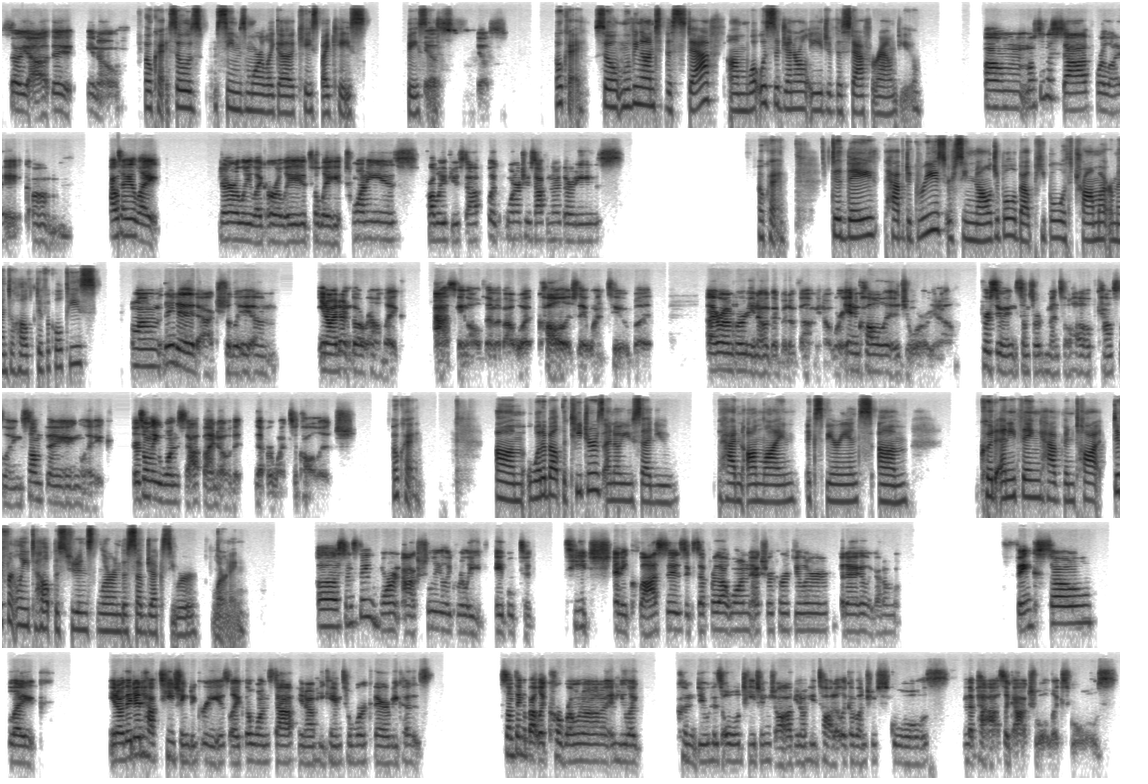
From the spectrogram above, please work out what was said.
So yeah, they, you know. Okay, so it seems more like a case by case basis. Yes. Yes. Okay, so moving on to the staff, um, what was the general age of the staff around you? Um, most of the staff were like, um, I would say like generally like early to late 20s, probably a few staff, like one or two staff in their 30s. Okay. Did they have degrees or seem knowledgeable about people with trauma or mental health difficulties? Um, they did actually. Um, you know, I didn't go around like asking all of them about what college they went to, but I remember, you know, a good bit of them, you know, were in college or, you know, pursuing some sort of mental health counseling, something like there's only one staff I know that never went to college. Okay. Um, what about the teachers? I know you said you had an online experience. Um, could anything have been taught differently to help the students learn the subjects you were learning? Uh, since they weren't actually like really able to teach any classes except for that one extracurricular day, like I don't think so. Like, you know, they did have teaching degrees. Like the one staff, you know, he came to work there because something about like Corona and he like couldn't do his old teaching job. You know, he taught at like a bunch of schools in the past, like actual like schools.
